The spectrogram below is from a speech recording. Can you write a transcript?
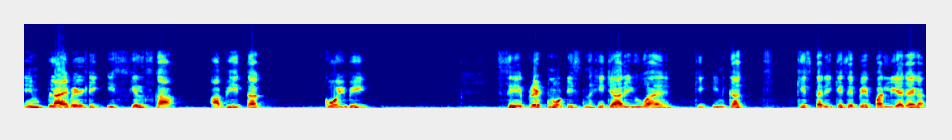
इम्प्लायबिलिटी स्किल्स का अभी तक कोई भी सेपरेट नोटिस नहीं जारी हुआ है कि इनका किस तरीके से पेपर लिया जाएगा।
